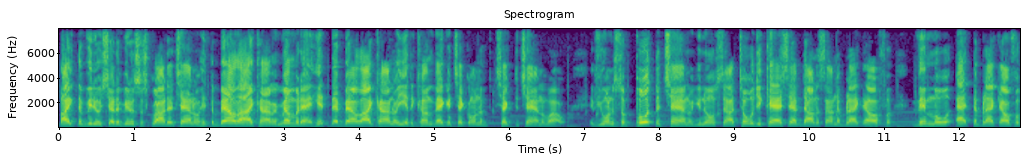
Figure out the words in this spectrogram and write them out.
Like the video, share the video, subscribe to the channel, hit the bell icon. Remember that. Hit that bell icon or you have to come back and check on the check the channel out. If you want to support the channel, you know what I'm saying? I told you Cash App, dollar sign the Black Alpha, Venmo at the Black Alpha,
